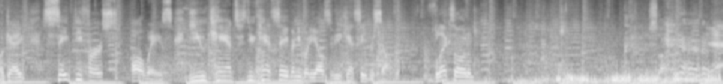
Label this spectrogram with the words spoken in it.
okay? Safety first, always. You can't you can't save anybody else if you can't save yourself. Flex on him.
